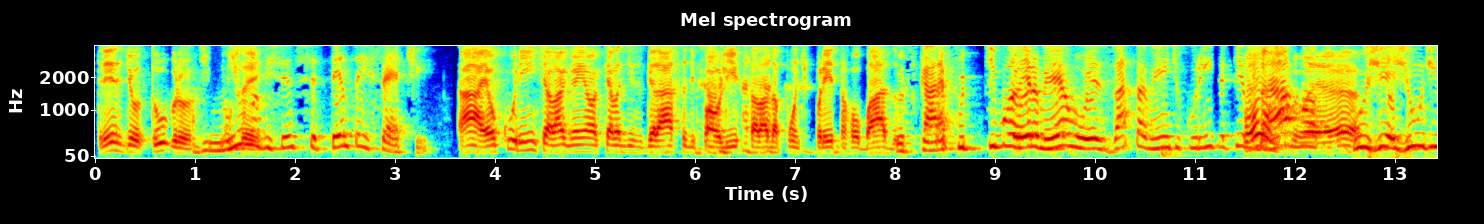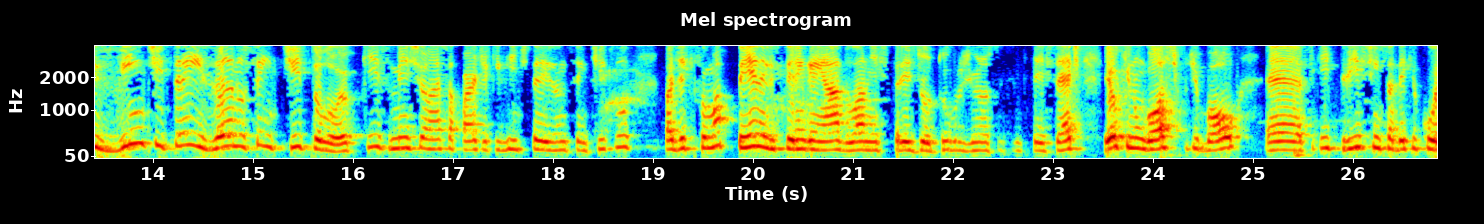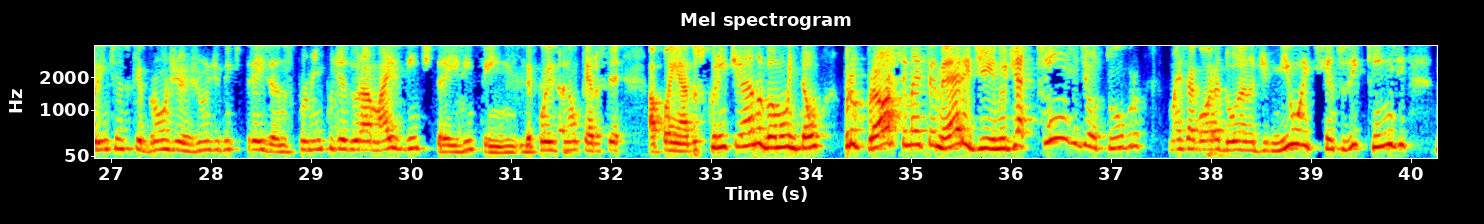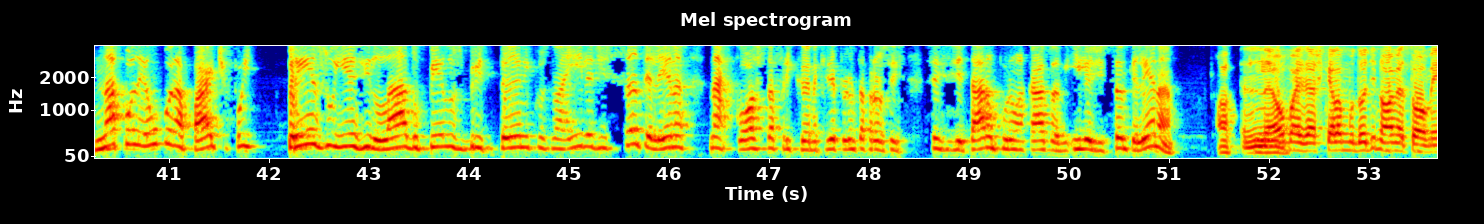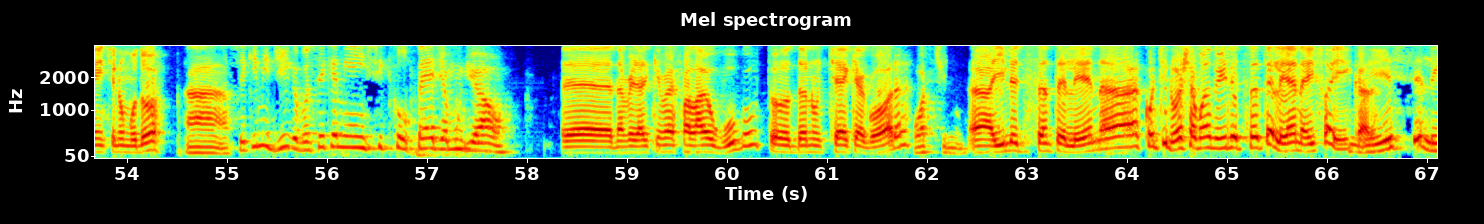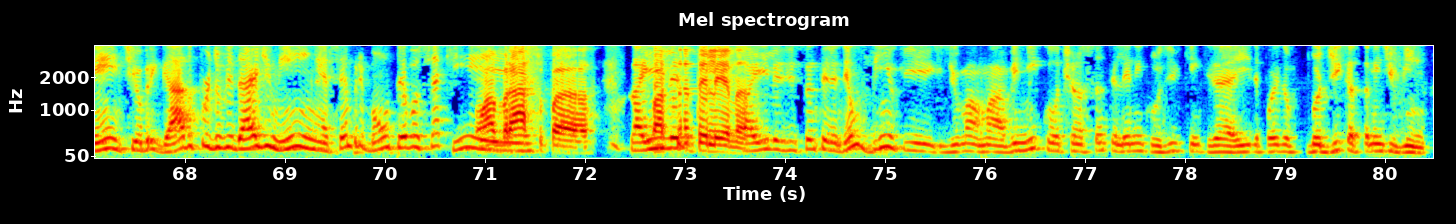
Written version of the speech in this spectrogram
13 de outubro? De Não 1977. Sei. Ah, é o Corinthians lá ganhou aquela desgraça de paulista lá da Ponte Preta roubado. Os caras é futeboleiro mesmo, exatamente. O Corinthians quebrava é. o jejum de 23 anos sem título. Eu quis mencionar essa parte aqui, 23 anos sem título, para dizer que foi uma pena eles terem ganhado lá nesse 3 de outubro de 1937. Eu que não gosto de futebol, é, fiquei triste em saber que o Corinthians quebrou um jejum de 23 anos. Por mim, podia durar mais 23, enfim. Depois não quero ser apanhado dos corintianos. Vamos então para o próximo efeméride. No dia 15 de outubro, mas agora do ano de 1815, Napoleão Bonaparte foi preso e exilado pelos britânicos na ilha de Santa Helena, na costa africana. Queria perguntar para vocês: vocês visitaram por um acaso a ilha de Santa Helena? Okay. Não, mas acho que ela mudou de nome atualmente, não mudou? Ah, você que me diga, você que é minha enciclopédia mundial. É, na verdade, quem vai falar é o Google. Tô dando um check agora. Ótimo. A Ilha de Santa Helena continua chamando Ilha de Santa Helena. É isso aí, cara. Excelente. Obrigado por duvidar de mim. É sempre bom ter você aqui. Um abraço para Santa Helena. A Ilha de Santa Helena. Tem um vinho que, de uma, uma vinícola que chama Santa Helena, inclusive. Quem quiser aí, depois eu dou dicas também de vinho.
